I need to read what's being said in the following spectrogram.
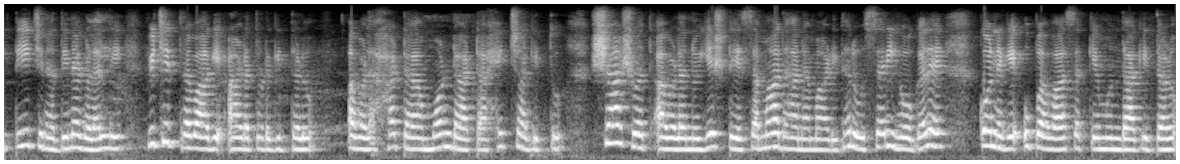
ಇತ್ತೀಚಿನ ದಿನಗಳಲ್ಲಿ ವಿಚಿತ್ರವಾಗಿ ಆಡತೊಡಗಿದ್ದಳು. ಅವಳ ಹಠ ಮೊಂಡಾಟ ಹೆಚ್ಚಾಗಿತ್ತು. ಶಾಶ್ವತ್ ಅವಳನ್ನು ಎಷ್ಟೇ ಸಮಾಧಾನ ಮಾಡಿದರೂ ಸರಿ ಹೋಗದೆ ಕೊನೆಗೆ ಉಪವಾಸಕ್ಕೆ ಮುಂದಾಗಿದ್ದಳು.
